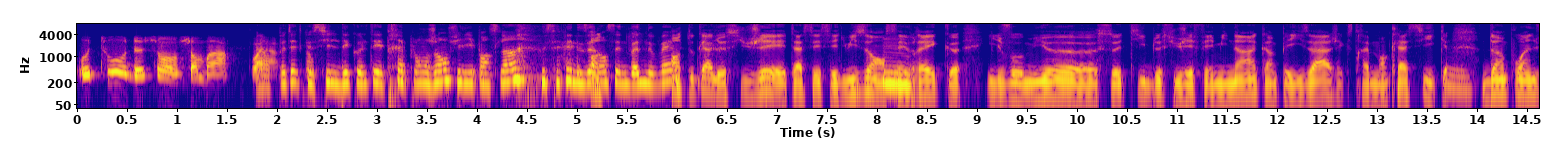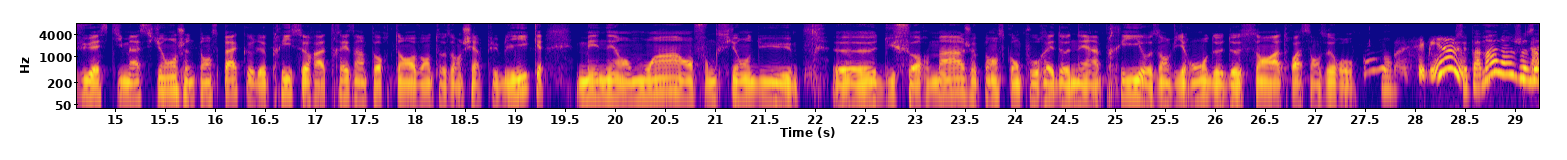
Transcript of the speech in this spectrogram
autour de son, son bras. Voilà. Alors peut-être que si le décolleté est très plongeant, Philippe Ancelin, vous allez nous annoncer une bonne nouvelle. En tout cas, le sujet est assez séduisant. Mm. C'est vrai que il vaut mieux euh, ce type de sujet féminin qu'un paysage extrêmement classique. Mm. D'un point de vue estimation, je ne pense pas que le prix sera très important en vente aux enchères publiques, mais néanmoins, en fonction du euh, du format, je pense qu'on pourrait donner un prix aux environs de 200 à 300 euros. Bon. C'est bien. C'est pas mal, hein, Josette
